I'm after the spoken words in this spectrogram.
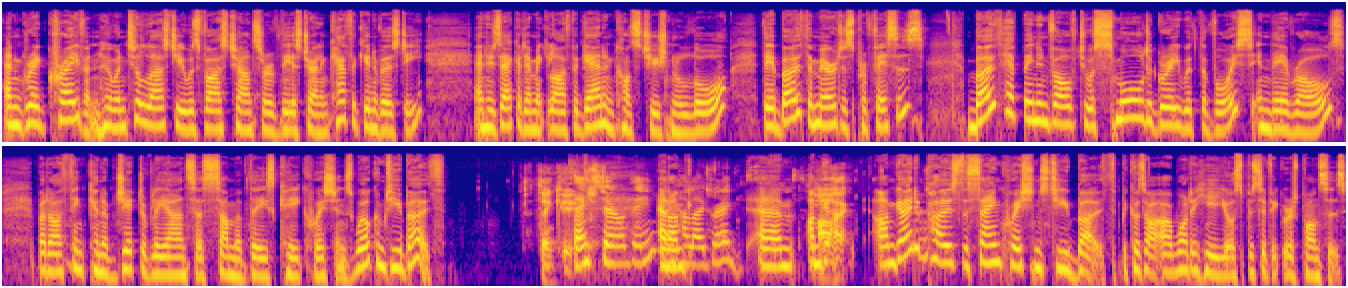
and Greg Craven, who until last year was Vice Chancellor of the Australian Catholic University and whose academic life began in constitutional law. They're both emeritus professors. Both have been involved to a small degree with The Voice in their roles, but I think can objectively answer some of these key questions. Welcome to you both. Thank you. Thanks, Geraldine. And, and hello, Greg. Um, I'm, go- I'm, going to pose the same questions to you both because I, I, want to hear your specific responses.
